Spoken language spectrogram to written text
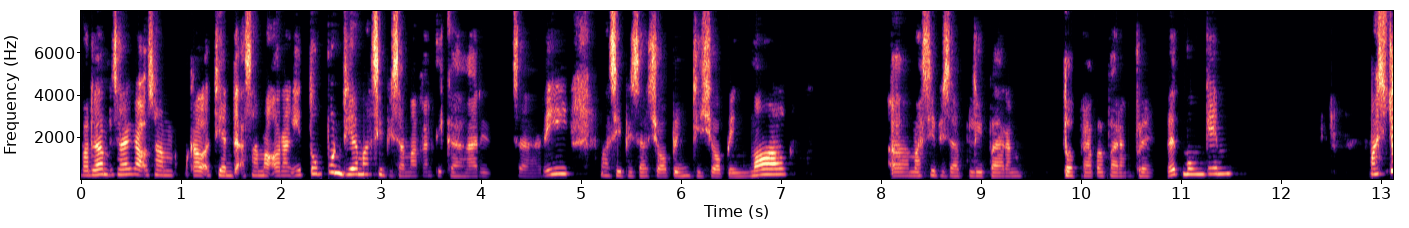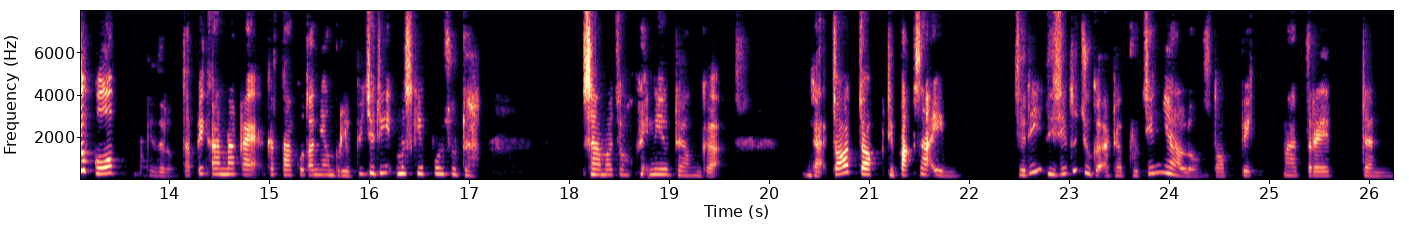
padahal misalnya kalau sam kalau dia ndak sama orang itu pun dia masih bisa makan 3 hari sehari, masih bisa shopping di shopping mall, eee, masih bisa beli barang beberapa barang branded mungkin. Masih cukup gitu loh, tapi karena kayak ketakutan yang berlebih jadi meskipun sudah sama cowok ini udah nggak nggak cocok, dipaksain. Jadi di situ juga ada bucinnya loh, topik matre dan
